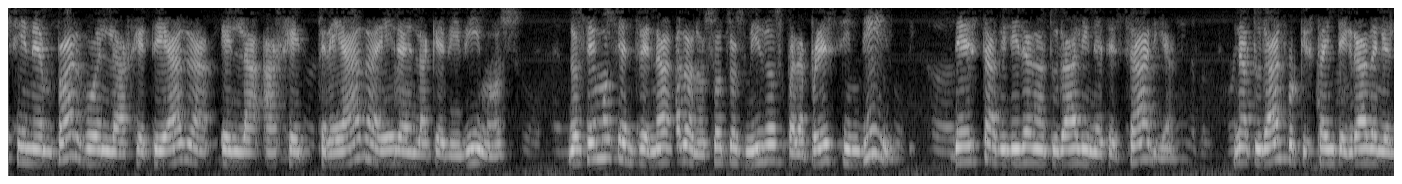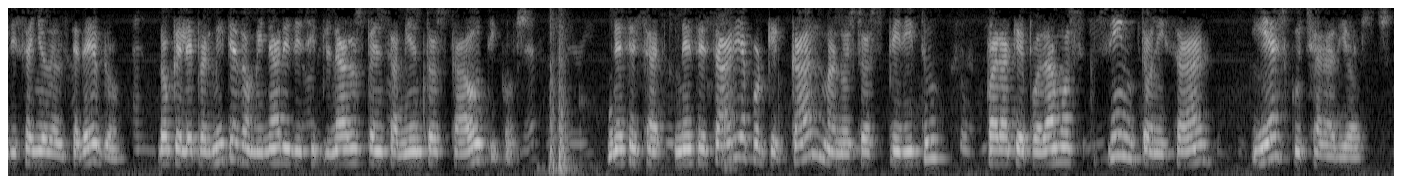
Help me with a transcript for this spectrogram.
sin embargo, en la ajetreada, en la ajetreada era en la que vivimos, nos hemos entrenado a nosotros mismos para prescindir de esta habilidad natural y necesaria. Natural porque está integrada en el diseño del cerebro, lo que le permite dominar y disciplinar los pensamientos caóticos. Necesaria porque calma nuestro espíritu para que podamos sintonizar y escuchar a Dios.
